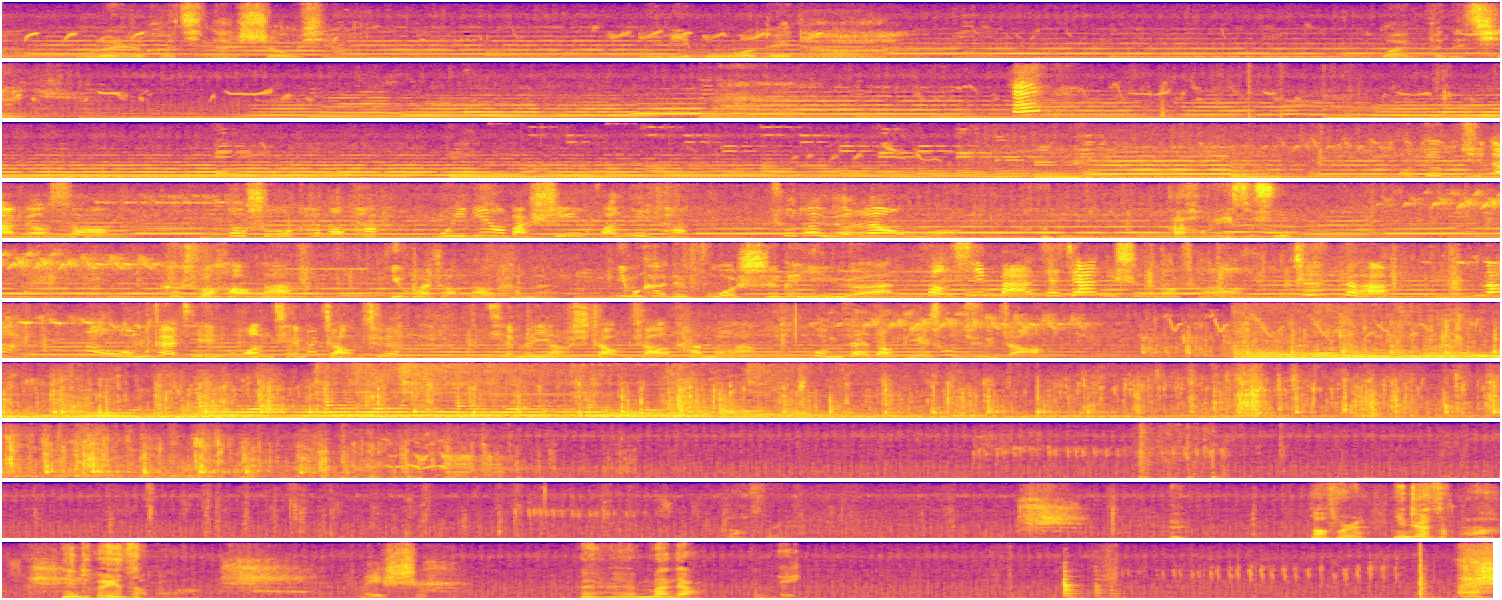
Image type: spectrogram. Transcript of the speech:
无论如何请他收下，以弥补我对他万分的歉意。我对不起大表嫂，到时候看到他，我一定要把石英还给他。求他原谅我，还好意思说？可说好了，一会儿找到他们，你们可得付我十个银元。放心吧，再加你十个都成。真的？那那我们赶紧往前面找去。前面要是找不着他们了，我们再到别处去找。老夫人，您这怎么了？您腿怎么了？没事。哎哎，慢点。哎，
